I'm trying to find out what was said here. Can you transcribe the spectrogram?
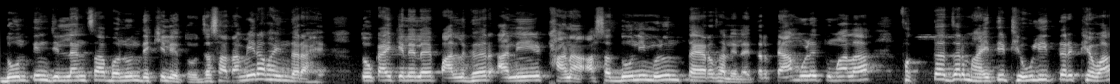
दोन तीन जिल्ह्यांचा बनून देखील येतो. जसा आता मीरा भाईंदर आहे तो काय केलेला आहे पालघर आणि ठाणा असा दोन्ही मिळून तयार झालेला आहे. तर त्यामुळे तुम्हाला फक्त जर माहिती ठेवली तर ठेवा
